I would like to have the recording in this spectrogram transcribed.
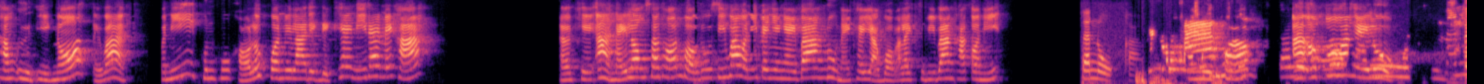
คำอื่นอีกเนาะแต่ว่า วันนี้คุณครูขอรบกวนเวลาเด็ก ๆ แค่นี้ได้ไหมคะ โอเค อะไหนลองสะท้อนบอกดูซิว่าวันนี้เป็นยังไงบ้างลูกไหนใครอยากบอกอะไรครูบีบ้างคะตอนนี้ สนุกค่ะสนุกครับอะเอาโป้ว่าไงลูก ส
